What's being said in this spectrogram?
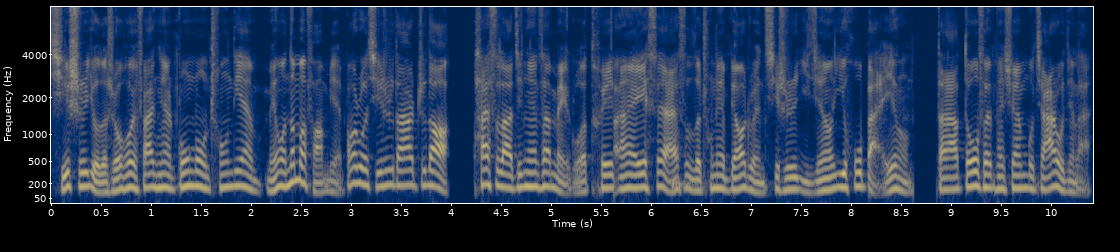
其实有的时候会发现公共充电没有那么方便，包括其实大家知道，Tesla 今年在美国推 NACS 的充电标准，其实已经一呼百应，大家都纷纷宣布加入进来。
